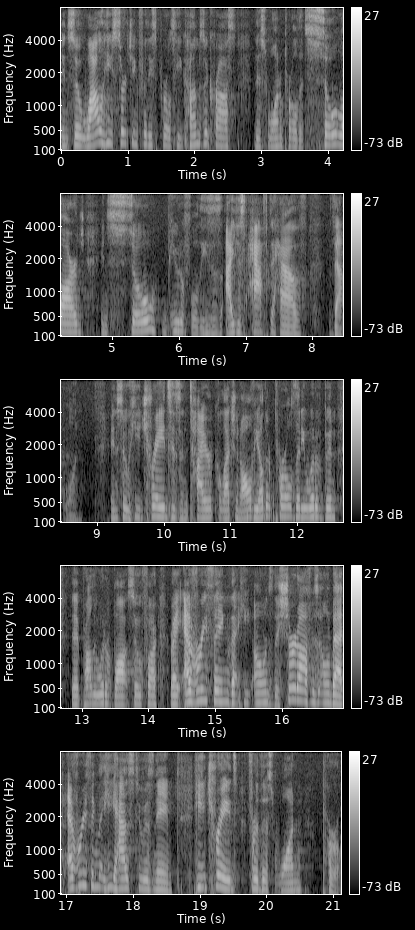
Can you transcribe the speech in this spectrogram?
And so while he's searching for these pearls, he comes across this one pearl that's so large and so beautiful that he says, I just have to have that one. And so he trades his entire collection, all the other pearls that he would have been, that probably would have bought so far, right? Everything that he owns, the shirt off his own back, everything that he has to his name, he trades for this one pearl.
